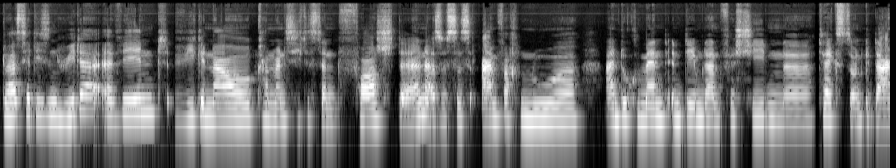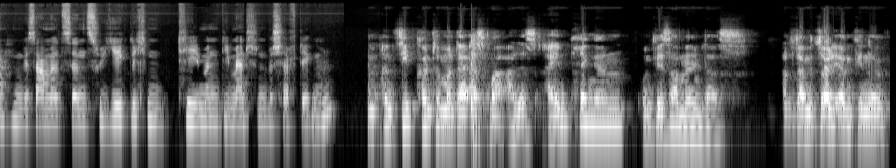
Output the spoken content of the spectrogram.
Du hast ja diesen Reader erwähnt. Wie genau kann man sich das denn vorstellen? Also ist es einfach nur ein Dokument, in dem dann verschiedene Texte und Gedanken gesammelt sind zu jeglichen Themen, die Menschen beschäftigen? Im Prinzip könnte man da erstmal alles einbringen und wir sammeln das. Also damit soll irgendwie eine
